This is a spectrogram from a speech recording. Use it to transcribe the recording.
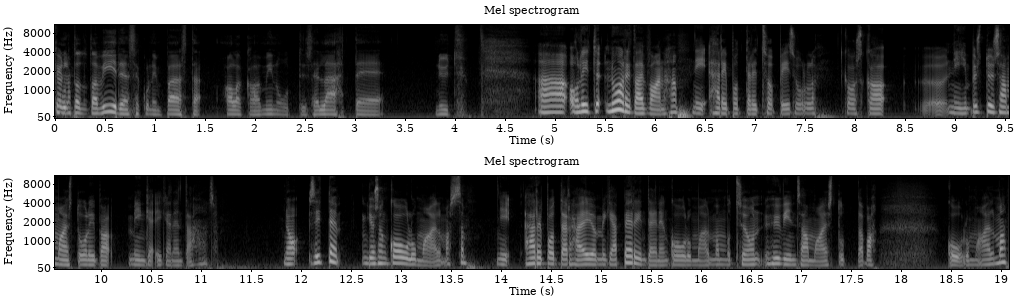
kyllä. Mutta tota viiden sekunnin päästä alkaa minuutti, se lähtee nyt. Uh, olit nuori tai vanha, niin Harry Potterit sopii sulle, koska uh, niihin pystyy samaistumaan olipa minkä ikäinen tahansa. No sitten, jos on koulumaailmassa, niin Harry Potterhän ei ole mikään perinteinen koulumaailma, mutta se on hyvin samaistuttava koulumaailma.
